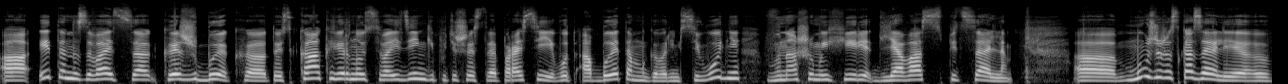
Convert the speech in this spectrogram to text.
А, это называется кэшбэк, то есть как вернуть свои деньги, путешествуя по России. Вот об этом мы говорим сегодня в нашем эфире для вас специально. А, мы уже рассказали,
